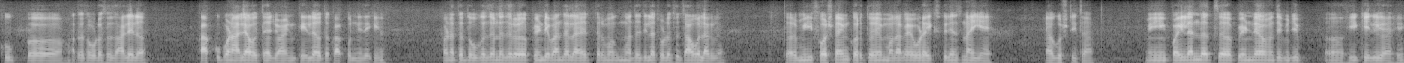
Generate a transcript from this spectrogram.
खूप आता थोडंसं झालेलं. काकू पण आल्या होत्या जॉईन केलं होतं काकूंनी देखील. पण आता दोघंजणं जर पेंडे बांधायला आहेत तर मग मदतीला थोडंसं जावं लागलं. तर मी फर्स्ट टाईम करतो आहे मला काय एवढा एक्सपिरियन्स नाही आहे ह्या गोष्टीचा. मी पहिल्यांदाच पेंड्यामध्ये म्हणजे ही केली आहे.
